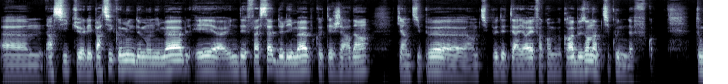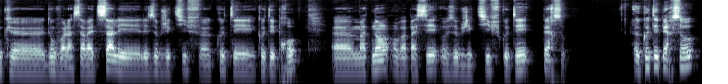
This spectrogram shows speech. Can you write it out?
ainsi que les parties communes de mon immeuble et une des façades de l'immeuble côté jardin qui est un petit peu, euh, un petit peu détérioré, enfin, qui aura besoin d'un petit coup de neuf, quoi. Donc, euh, donc voilà, ça va être ça les, les objectifs euh, côté, côté pro. maintenant, on va passer aux objectifs côté perso. côté perso,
